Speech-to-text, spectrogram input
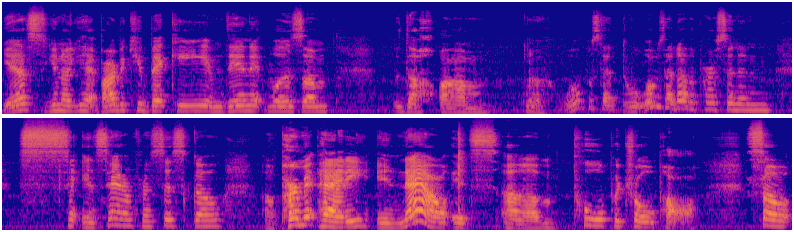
Yes, you know, you had Barbecue Becky, and then it was um the um oh, what was that what was that other person in in San Francisco, uh, Permit Patty, and now it's um, Pool Patrol Paul. So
